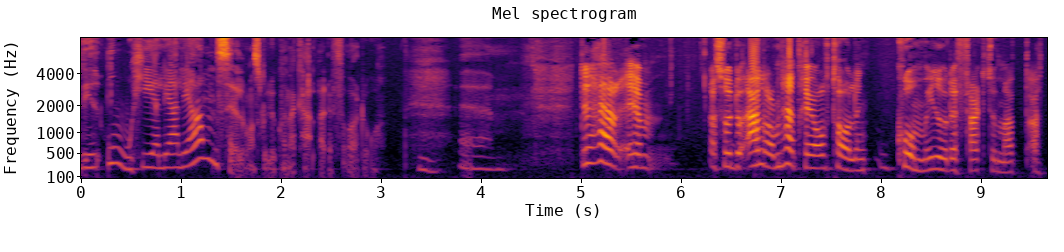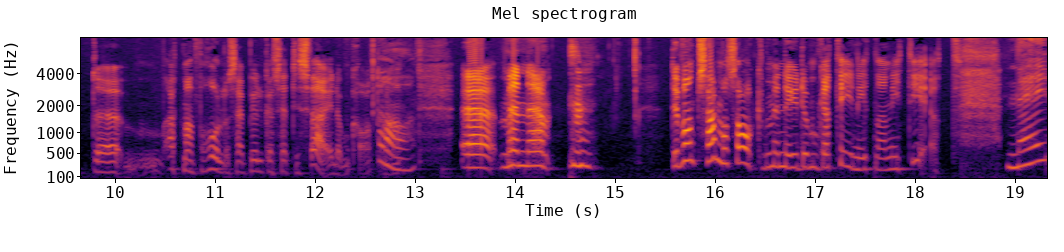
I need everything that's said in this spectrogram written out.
Det är oheliga allianser eller vad man skulle kunna kalla det för då. Mm. Um. Det här, ehm, alltså då, alla de här tre avtalen kommer ju ur det faktum att, att, eh, att man förhåller sig på olika sätt till Sverigedemokraterna. Ja. Eh, men eh, det var inte samma sak med Ny Demokrati 1991. Nej.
